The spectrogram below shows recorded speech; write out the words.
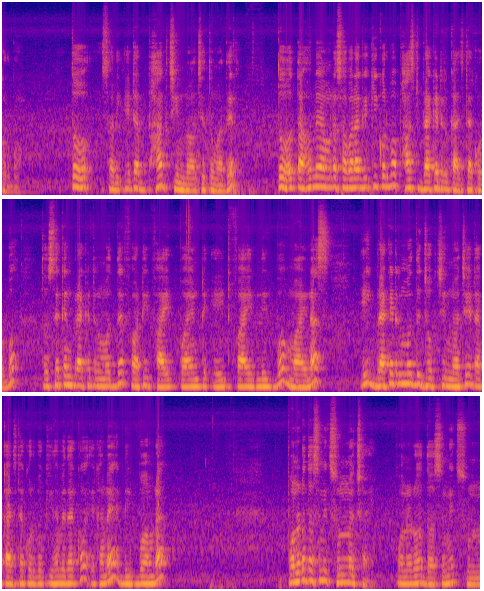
করব। তো সরি এটা ভাগ চিহ্ন আছে তোমাদের। তো তাহলে আমরা সবার আগে কি করব? ফার্স্ট ব্র্যাকেটের কাজটা করব। তো সেকেন্ড ব্র্যাকেটের মধ্যে forty five point eight five লিখব মাইনাস এই ব্র্যাকেটের মধ্যে যোগ চিহ্ন আছে, এটা কাজটা করব কীভাবে দেখো? এখানে লিখব আমরা পনেরো দশমিক শূন্য ছয়, পনেরো দশমিক শূন্য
